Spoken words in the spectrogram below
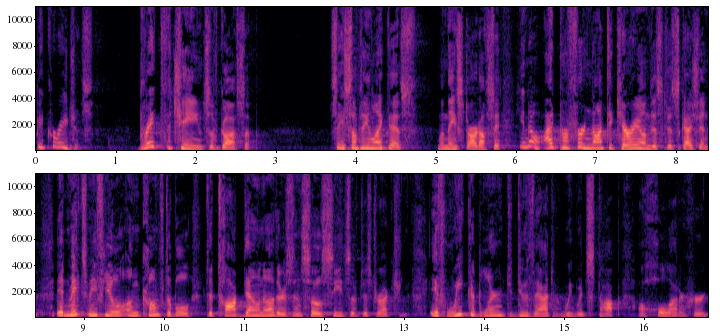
Be courageous. Break the chains of gossip. Say something like this when they start off say, you know, I'd prefer not to carry on this discussion. It makes me feel uncomfortable to talk down others and sow seeds of destruction. If we could learn to do that, we would stop a whole lot of hurt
